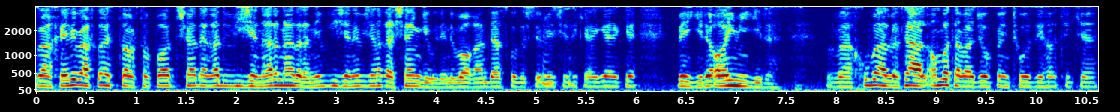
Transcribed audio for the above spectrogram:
و خیلی وقتا استارتاپ ها شاید انقدر ویژنر رو ندارن. این vision vision قشنگی بود. یعنی واقعا دست گذاشته روی چیزی که اگر که بگیره آی می‌گیره. و خوب البته الان با توجه به این توضیحاتی که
